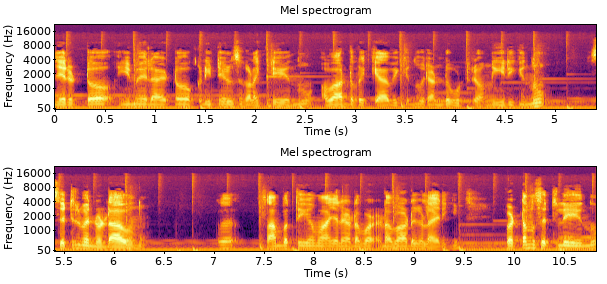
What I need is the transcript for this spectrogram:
നേരിട്ടോ ഇമെയിലായിട്ടോ ഒക്കെ ഡീറ്റെയിൽസ് കളക്ട് ചെയ്യുന്നു. അവാർഡ് പ്രഖ്യാപിക്കുന്നു. രണ്ട് കൂട്ടരും അംഗീകരിക്കുന്നു. സെറ്റിൽമെന്റ് ഉണ്ടാകുന്നു അത് സാമ്പത്തികമായ ചില ഇടപാ ഇടപാടുകളായിരിക്കും. പെട്ടെന്ന് സെറ്റിൽ ചെയ്യുന്നു.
